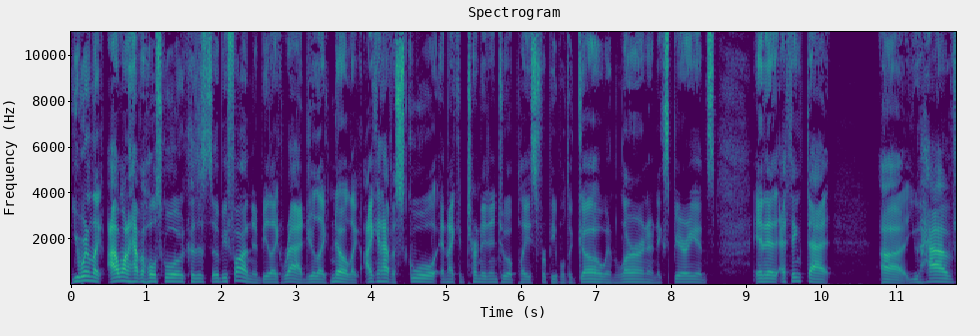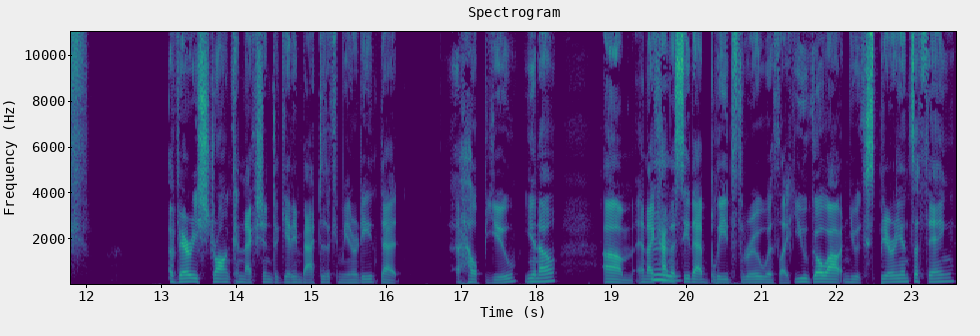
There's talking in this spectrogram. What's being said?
you weren't like I want to have a whole school because it'll be fun. It'd be like rad. You're like no, like I can have a school and I can turn it into a place for people to go and learn and experience. And it, I think that uh, you have a very strong connection to giving back to the community that uh, help you. You know. Um, and I kind Mm. of see that bleed through with like you go out and you experience a thing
